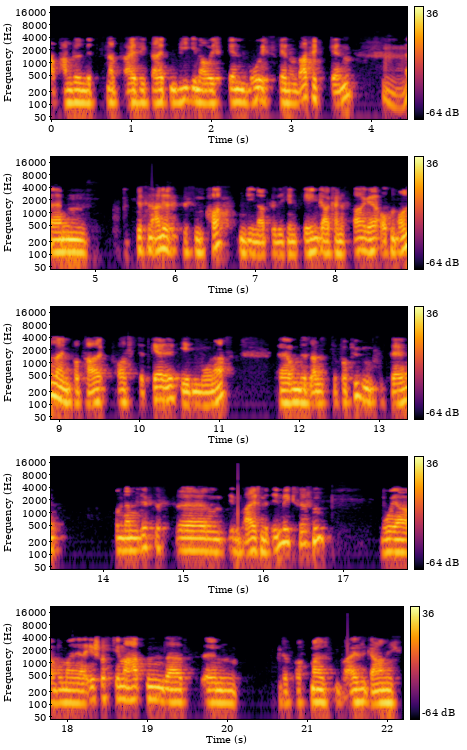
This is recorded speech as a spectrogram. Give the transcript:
abhandeln mit knapp 30 Seiten, wie genau ich scanne, wo ich scanne und was ich scanne. Mhm. Ähm, das sind alles, das sind Kosten, die natürlich entstehen, gar keine Frage. Auch ein Online-Portal kostet Geld jeden Monat, äh, um das alles zur Verfügung zu stellen. Und dann ist es ähm, im Preis mit inbegriffen, wo ja, wo man ja eh schon das Thema hatten, dass, ähm, dass oftmals die Preise gar nicht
